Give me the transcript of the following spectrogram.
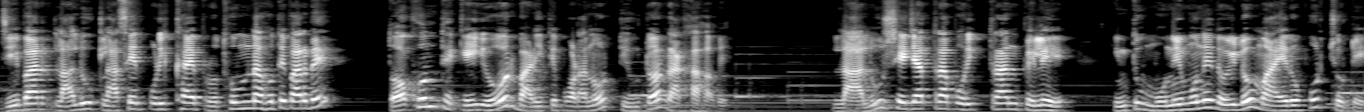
যেবার লালু ক্লাসের পরীক্ষায় প্রথম না হতে পারবে, তখন থেকেই ওর বাড়িতে পড়ানোর টিউটর রাখা হবে। লালু সে যাত্রা পরিত্রাণ পেলে কিন্তু মনে মনে রইল মায়ের ওপর চোটে।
